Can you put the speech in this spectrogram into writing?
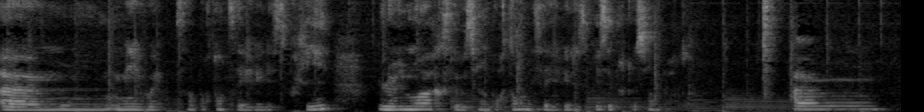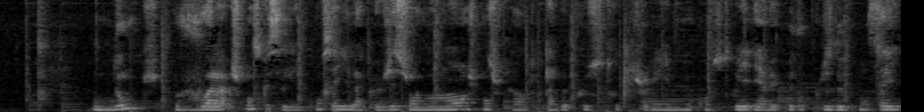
Euh, mais ouais, c'est important de s'aérer l'esprit. Le mémoire c'est aussi important, mais s'aérer l'esprit c'est tout aussi important. donc voilà, je pense que c'est les conseils là que j'ai sur le moment. Je pense que je ferai un truc un peu plus structuré, mieux construit et avec peut-être plus de conseils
